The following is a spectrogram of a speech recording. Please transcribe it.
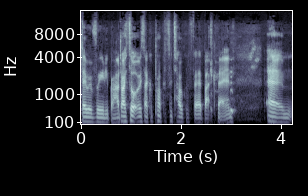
they were really bad. I thought I was like a proper photographer back then. um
